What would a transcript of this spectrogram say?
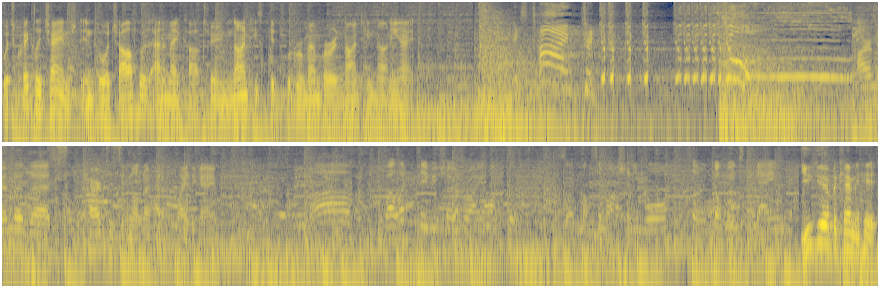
which quickly changed into a childhood anime cartoon 90s kids would remember in 1998 to do, do, do, I remember that the characters did not know how to play the game. Um, well, I like the TV show growing up, but sort not so much anymore, so it got me into the game. Yu-Gi-Oh! became a hit,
